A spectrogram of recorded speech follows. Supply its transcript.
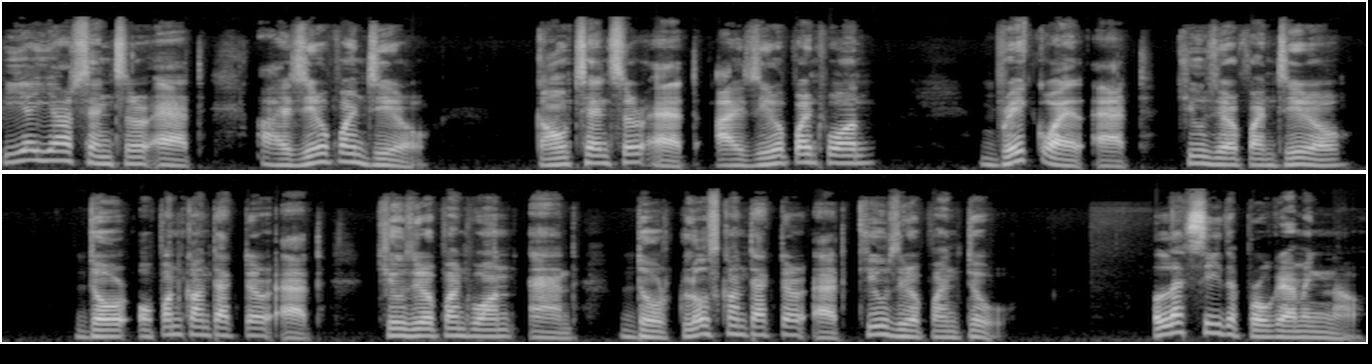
PIR sensor at I0.0 count sensor at I0.1, brake coil at Q0.0, door open contactor at Q0.1 and door close contactor at Q0.2. Let's see the programming now.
